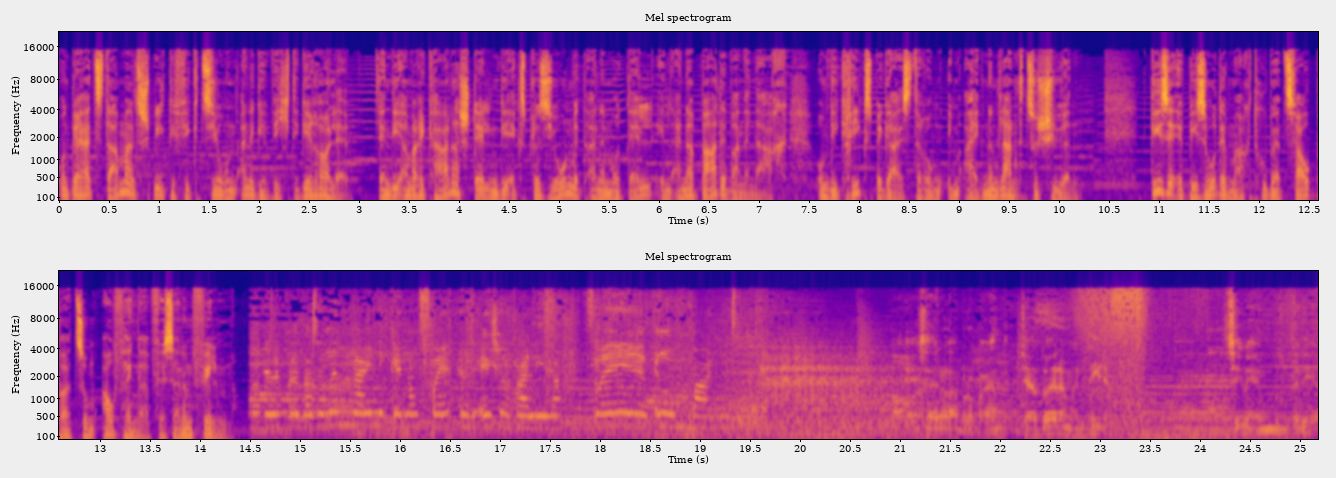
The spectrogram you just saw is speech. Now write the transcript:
Und bereits damals spielt die Fiktion eine gewichtige Rolle. Denn die Amerikaner stellen die Explosion mit einem Modell in einer Badewanne nach, um die Kriegsbegeisterung im eigenen Land zu schüren. Diese Episode macht Hubert Zauper zum Aufhänger für seinen Film. Esa era la propaganda. O sea, todo era mentira. Cine es un brujería.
